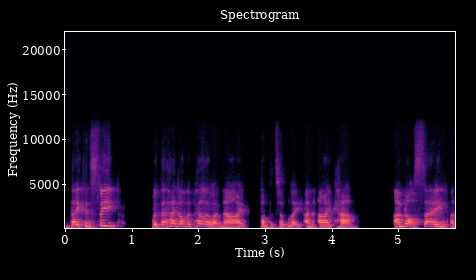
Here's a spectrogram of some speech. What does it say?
they can sleep with their head on the pillow at night comfortably, and I can. I'm not saying, uh,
